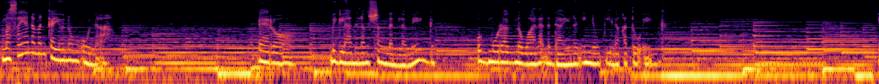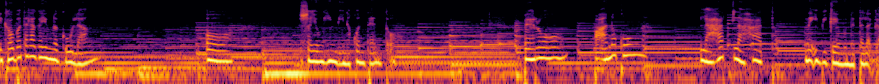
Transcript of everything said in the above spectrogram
Masaya naman kayo nung una. Pero bigla na lang siyang nanlamig ug murag nawala na dayon ng inyong pila katuig. Ikaw ba talaga yung nagkulang? O siya yung hindi na kontento? Pero paano kung lahat-lahat na ibigay mo na talaga?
